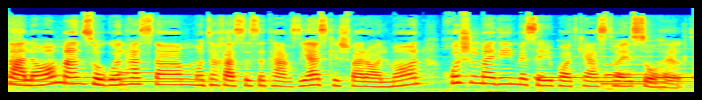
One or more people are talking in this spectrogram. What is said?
سلام من سوگل هستم متخصص تغذیه از کشور آلمان. خوش اومدین به سری پادکست های سوهلد.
